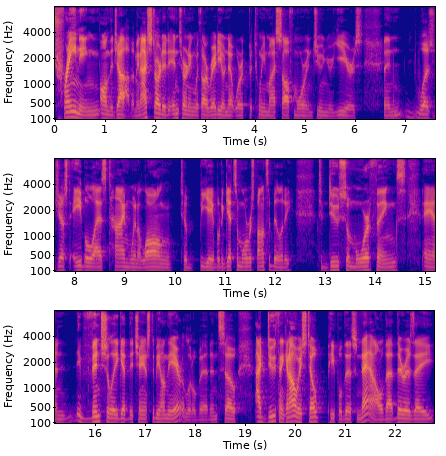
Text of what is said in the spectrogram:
training on the job. I mean, I started interning with our radio network between my sophomore and junior years and was just able as time went along to be able to get some more responsibility to do some more things and eventually get the chance to be on the air a little bit. And so I do think, and I always tell people this now, that there is a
